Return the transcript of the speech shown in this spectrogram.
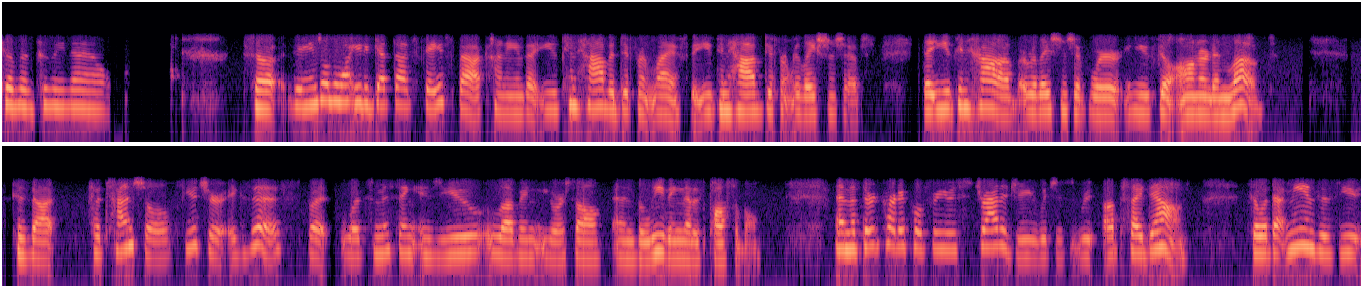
coming to me now. So the angels want you to get that faith back, honey, that you can have a different life, that you can have different relationships, that you can have a relationship where you feel honored and loved. Because that potential future exists, but what's missing is you loving yourself and believing that it's possible. And the third card I pulled for you is strategy, which is re- upside down. So what that means is you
